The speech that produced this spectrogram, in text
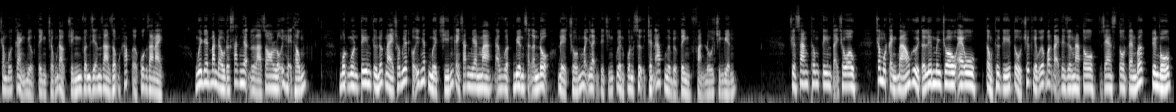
trong bối cảnh biểu tình chống đảo chính vẫn diễn ra rộng khắp ở quốc gia này. Nguyên nhân ban đầu được xác nhận là do lỗi hệ thống. Một nguồn tin từ nước này cho biết có ít nhất 19 cảnh sát Myanmar đã vượt biên sang Ấn Độ để trốn mệnh lệnh từ chính quyền quân sự chấn áp người biểu tình phản đối chính biến. Chuyển sang thông tin tại châu Âu, trong một cảnh báo gửi tới Liên minh châu Âu EU, Tổng thư ký Tổ chức Hiệp ước Bắc Đại Tây Dương NATO Jens Stoltenberg tuyên bố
